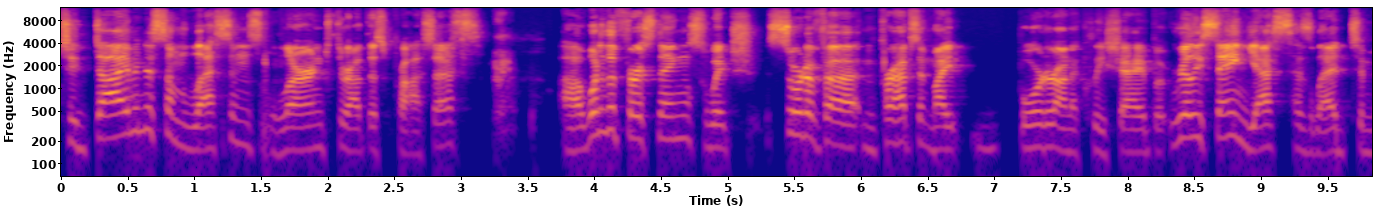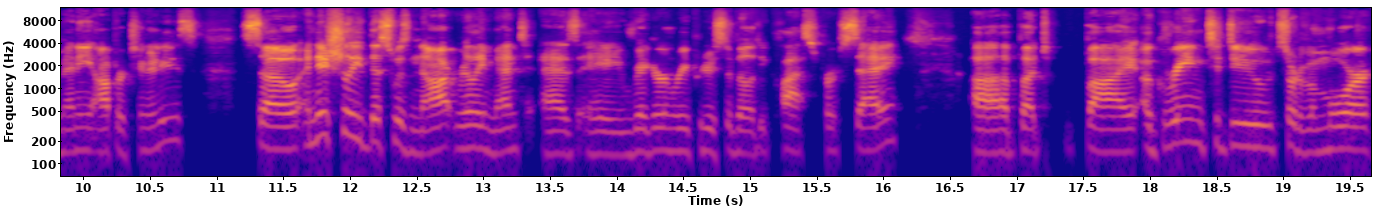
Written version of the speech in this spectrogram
to dive into some lessons learned throughout this process, uh, one of the first things, which sort of, uh, perhaps it might border on a cliche, but really saying yes has led to many opportunities. So initially, this was not really meant as a rigor and reproducibility class per se, uh, but by agreeing to do sort of a more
